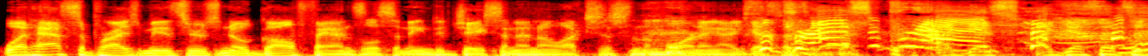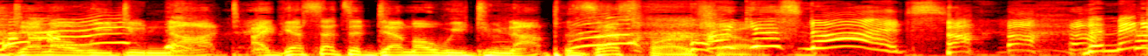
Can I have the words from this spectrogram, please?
what has surprised me is there's no golf fans listening to Jason and Alexis in the morning. I guess that's a- Surprise! Surprise! I guess that's a demo we do not. I guess that's a demo we do not possess for our show. I guess not. the mini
